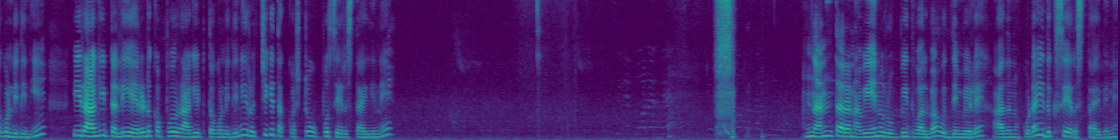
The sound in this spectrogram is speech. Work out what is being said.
ತಗೊಂಡಿದ್ದೀನಿ. ಈ ರಾಗಿ ಹಿಟ್ಟಲ್ಲಿ ಎರಡು ಕಪ್ಪು ರಾಗಿ ಹಿಟ್ಟು ತಗೊಂಡಿದ್ದೀನಿ. ರುಚಿಗೆ ತಕ್ಕಷ್ಟು ಉಪ್ಪು ಸೇರಿಸ್ತಾ ಇದ್ದೀನಿ. ನಂತರ ನಾವೇನು ರುಬ್ಬಿದ್ವಲ್ವ ಉದ್ದಿನಬೇಳೆ ಅದನ್ನು ಕೂಡ ಇದಕ್ಕೆ ಸೇರಿಸ್ತಾ ಇದ್ದೀನಿ.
